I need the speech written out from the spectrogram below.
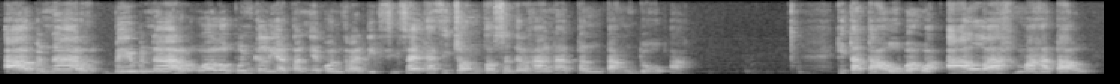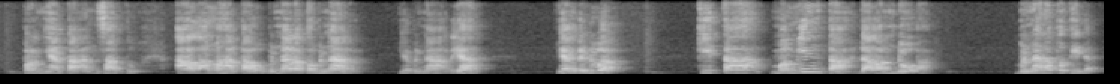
A benar, B benar, walaupun kelihatannya kontradiksi. Saya kasih contoh sederhana tentang doa. Kita tahu bahwa Allah Maha Tahu. Pernyataan satu. Allah Maha Tahu. Benar atau benar? Ya benar ya. Yang kedua, kita meminta dalam doa. Benar atau tidak?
